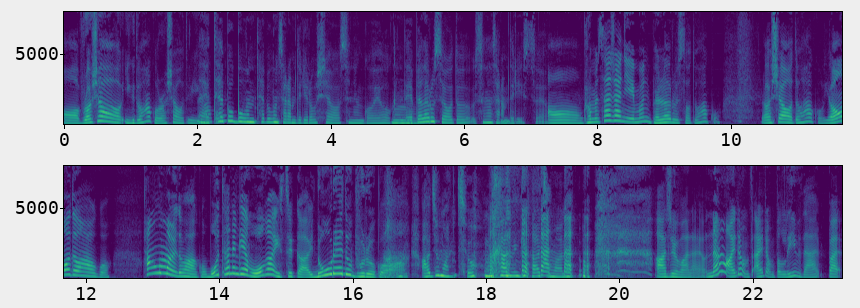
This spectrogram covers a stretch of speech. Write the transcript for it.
어, 러시아이기도 하고 러시아어도이기도 네, 하고. 대부분 대부분 사람들이 러시아어 쓰는 거예요. 근데 벨라루스어도 쓰는 사람들이 있어요. 어, 그러면 사자님은 벨라루스어도 하고 러시아어도 하고 영어도 하고 한국말도 하고 못하는 게 뭐가 있을까? 노래도 부르고 아주 많죠. 못하는 게 아주 많아요. 아주 많아요. No, I don't. I don't believe that. But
